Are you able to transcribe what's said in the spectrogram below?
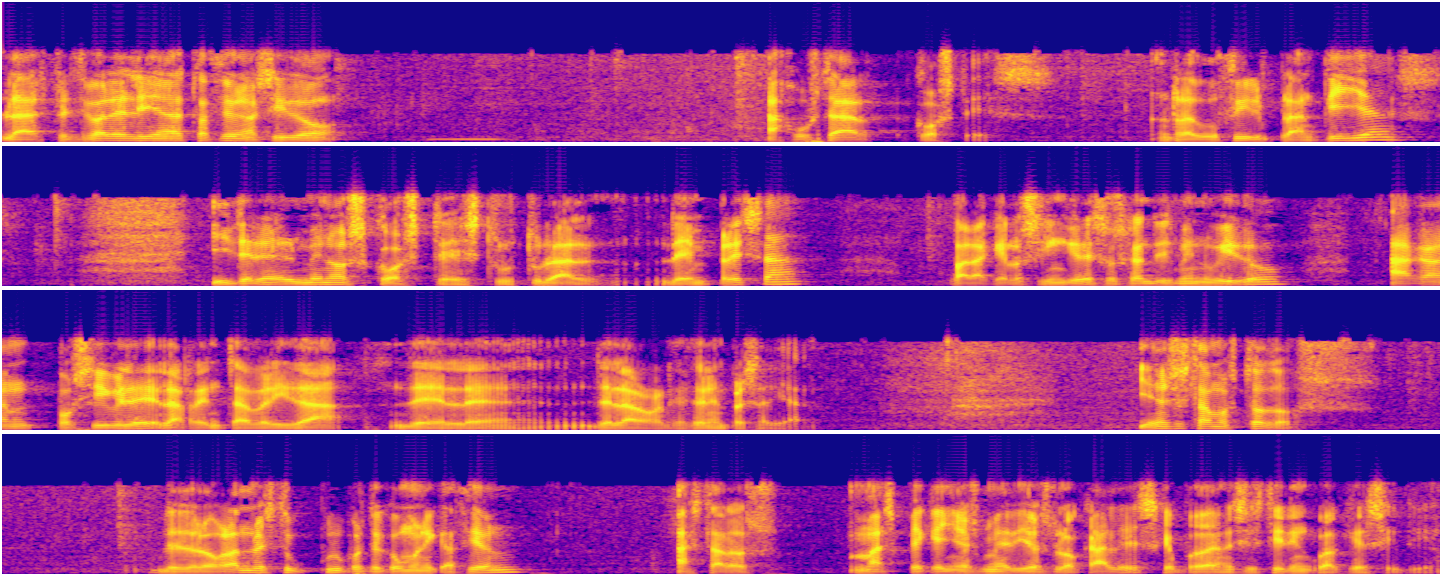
Las principales líneas de actuación han sido ajustar costes, reducir plantillas y tener el menos coste estructural de empresa para que los ingresos que han disminuido hagan posible la rentabilidad eh, de la organización empresarial. Y en eso estamos todos, desde los grandes grupos de comunicación hasta los más pequeños medios locales que puedan existir en cualquier sitio.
